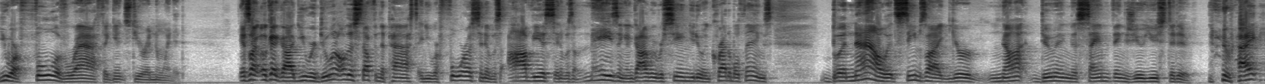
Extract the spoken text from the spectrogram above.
You are full of wrath against your anointed. It's like, okay, God, you were doing all this stuff in the past and you were for us and it was obvious and it was amazing. And God, we were seeing you do incredible things. But now it seems like you're not doing the same things you used to do, right?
